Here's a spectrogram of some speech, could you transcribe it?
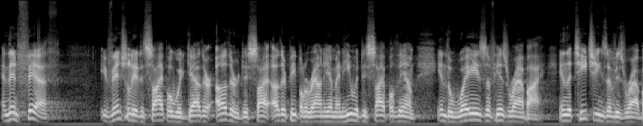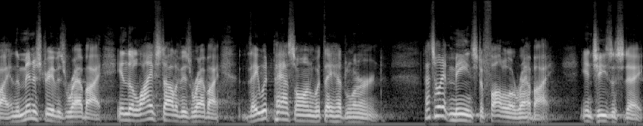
And then, fifth, eventually a disciple would gather other, other people around him and he would disciple them in the ways of his rabbi, in the teachings of his rabbi, in the ministry of his rabbi, in the lifestyle of his rabbi. They would pass on what they had learned. That's what it means to follow a rabbi in Jesus' day.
